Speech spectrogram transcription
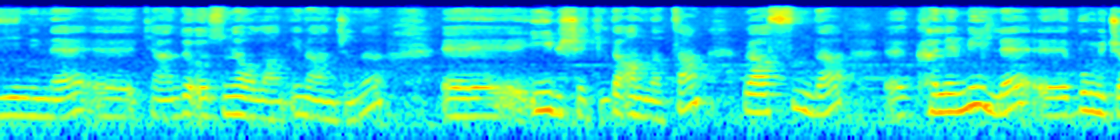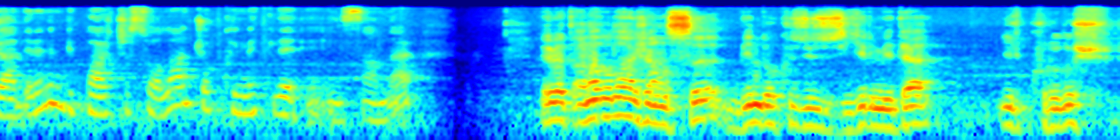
dinine, e, kendi özüne olan inancını e, iyi bir şekilde anlatan ve aslında e, kalemiyle bu mücadelenin bir parçası olan çok kıymetli insanlar. Evet, Anadolu Ajansı 1920'de ilk kuruluş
